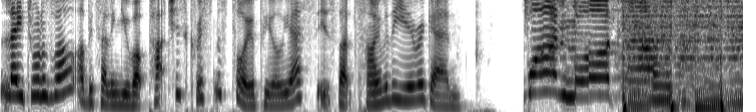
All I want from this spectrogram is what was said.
Later on as well, I'll be telling you about Patch's Christmas toy appeal. Yes, it's that time of the year again. One more time.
